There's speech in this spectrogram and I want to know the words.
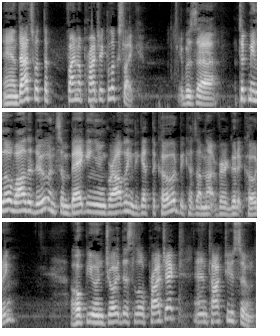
And that's what the final project looks like. It was uh, took me a little while to do and some begging and groveling to get the code because I'm not very good at coding. I hope you enjoyed this little project and talk to you soon.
